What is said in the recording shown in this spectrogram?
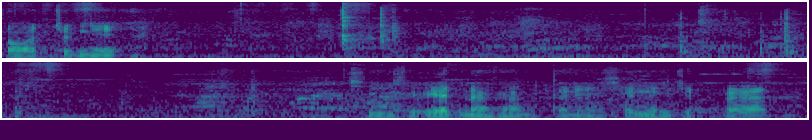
อะวัดจุดนี้ T กับ S นะครับ ตัวนี้ขึ้น 1.8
